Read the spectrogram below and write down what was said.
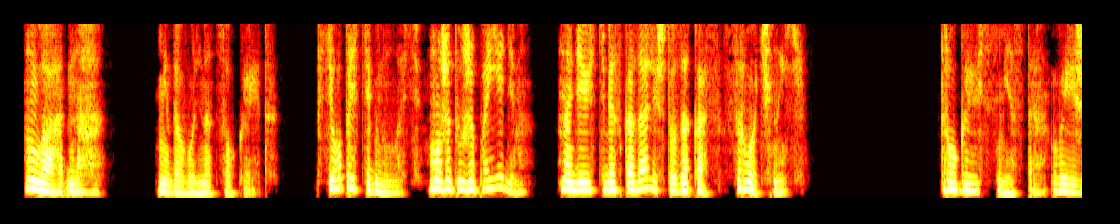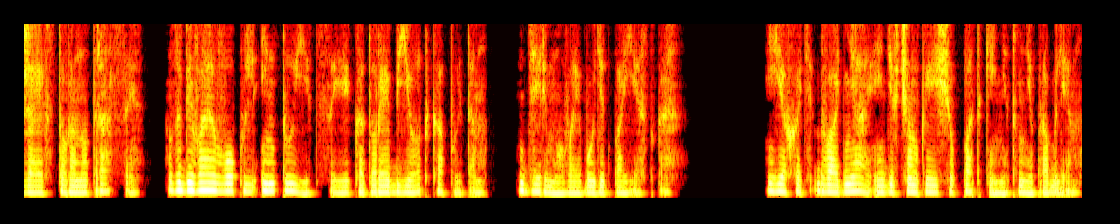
«Ладно», — недовольно цокает. Все пристегнулось. Может, уже поедем? Надеюсь, тебе сказали, что заказ срочный. Трогаюсь с места, выезжая в сторону трассы, забивая вопль интуиции, которая бьет копытом. Дерьмовая будет поездка. Ехать два дня, и девчонка еще подкинет мне проблем.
